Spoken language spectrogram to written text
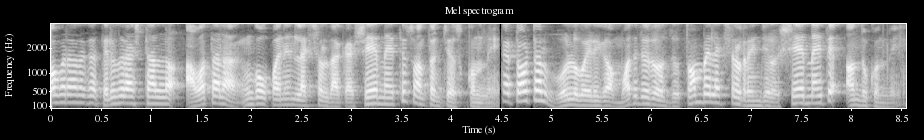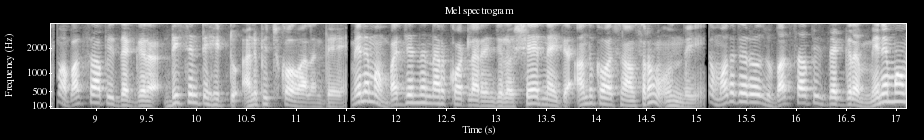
ఓవరాల్గా తెలుగు రాష్ట్రాల్లో అవతల ఇంకో పన్నెండు లక్షల దాకా షేర్ అయితే సొంతం చేసుకుంది. ఇక టోటల్ వరల్డ్ వైడ్గా మొదటి రోజు తొంభై లక్షల రేంజ్లో షేర్ అయితే అందుకుంది. బాక్స్ ఆఫీస్ దగ్గర డీసెంట్ హిట్ అనిపించుకోవాలంటే మినిమం పద్దెనిమిదిన్నర కోట్ల రేంజ్లో షేర్ అయితే అందుకోవాల్సిన అవసరం ఉంది. మొదటి రోజు బాక్స్ ఆఫీస్ దగ్గర మినిమం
